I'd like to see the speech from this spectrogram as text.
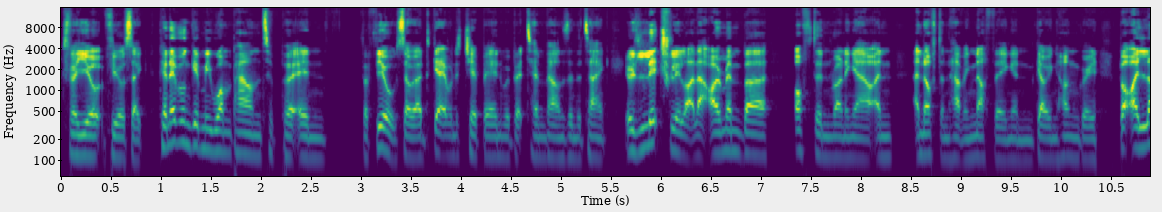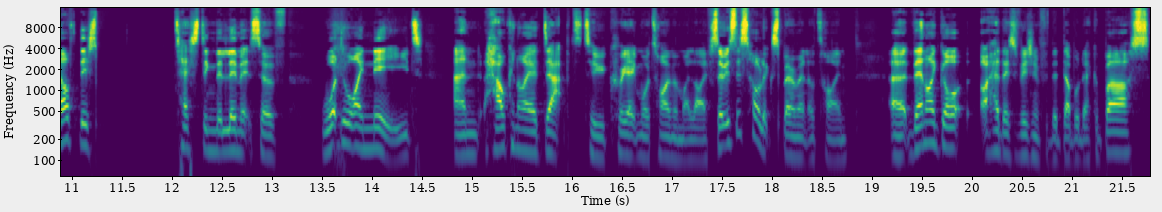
for your for your sake. Can everyone give me one pound to put in for fuel? So I'd get everyone to chip in. We put ten pounds in the tank. It was literally like that. I remember often running out and and often having nothing and going hungry. But I love this testing the limits of what do I need and how can I adapt to create more time in my life. So it's this whole experimental time. Uh, then I got, I had this vision for the double decker bus.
